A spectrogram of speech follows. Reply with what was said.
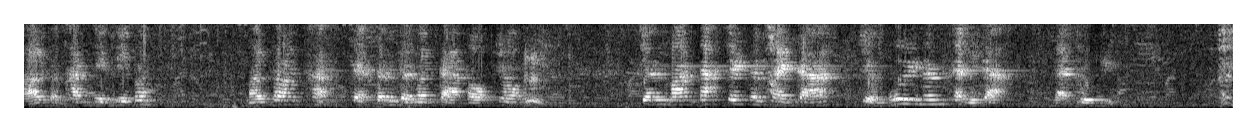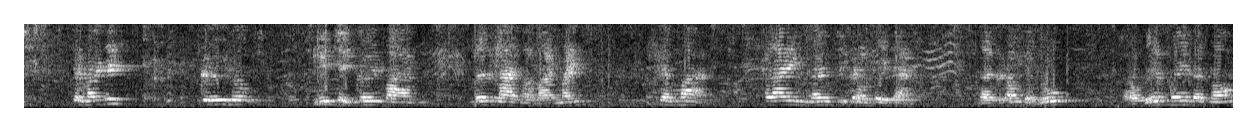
ហើយសំខាន់ជាងគេនោះនៅត្រង់ថាតេតិនទៅនឹងការតបជាប់ចិនបានដាក់ចេញនៅផែនការជាមួយនឹងកណិកាដែលខ្លួននេះចំ cái máy đi. Cứ lúc đi chỉ cười bàn, đơn lai và bài máy. Xem mà, lai nơi chỉ cần tôi cả là trong kiểu lúc ở liên mê đất nó,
